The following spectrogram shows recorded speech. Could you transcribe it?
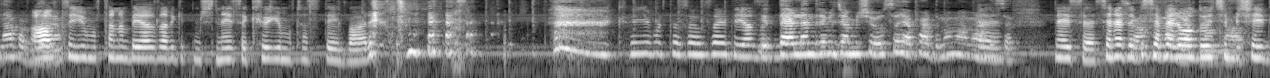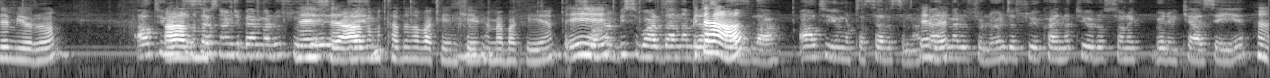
Ne yapabilirim? Altı yumurtanın beyazları gitmiş. Neyse köy yumurtası değil bari. köy yumurtası olsaydı yazık. Değerlendirebileceğim bir şey olsa yapardım ama maalesef. Neyse senede Şu bir an sefer hemen olduğu yapmam için bir lazım. şey demiyorum. Altı yumurta Ağzımı- sarısını önce benmer usulü Neyse erittim. ağzımın tadına bakayım, keyfime bakayım. İyi. Sonra bir su bardağından Bir biraz daha al. fazla. Altı yumurta sarısını Evet. benmer usulü önce suyu kaynatıyoruz. Sonra böyle bir kaseyi Hı,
